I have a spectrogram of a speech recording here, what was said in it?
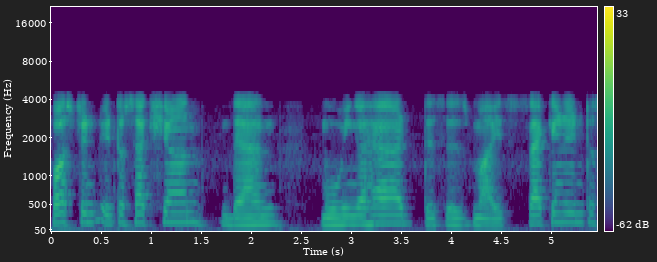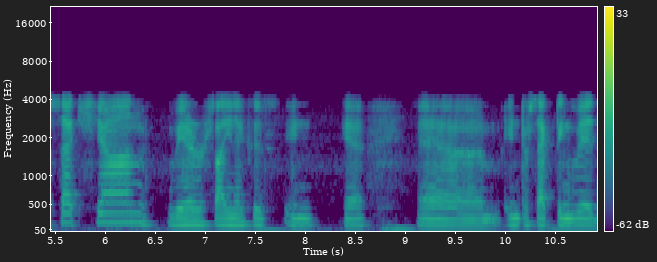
first in intersection then moving ahead this is my second intersection where sin x is in uh, um, intersecting with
